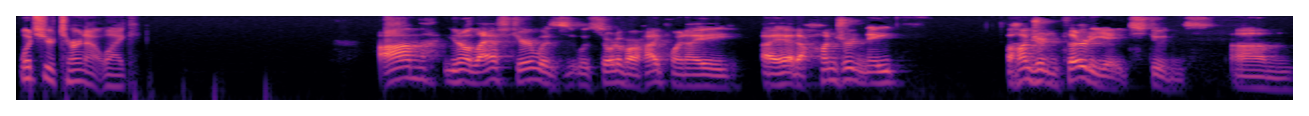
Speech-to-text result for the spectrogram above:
What's your turnout like? Um, you know, last year was was sort of our high point. I I had 108, 138 students um,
